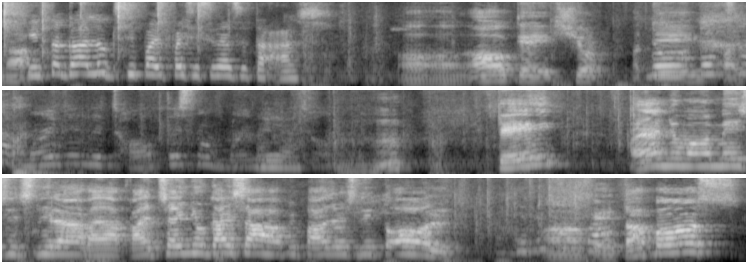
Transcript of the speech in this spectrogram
anak. Yung Tagalog, si Pai Pai si Sinan sa taas. Oo, okay, sure. Ate, No, that's bye, not bye. mine in the top. That's not mine in the top. Okay? Ayan yung mga message nila. Kaya kahit sa inyo guys ha, Happy Father's Day to all. Okay, tapos,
